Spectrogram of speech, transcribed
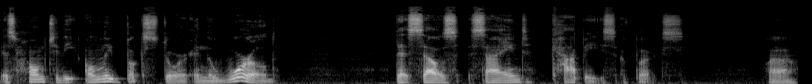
is home to the only bookstore in the world that sells signed copies of books. Wow,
